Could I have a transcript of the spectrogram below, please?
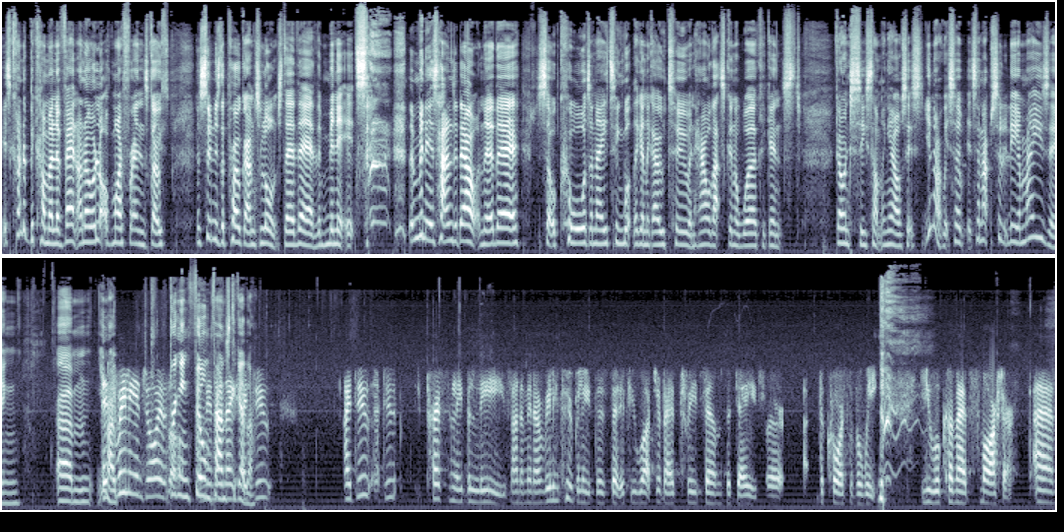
it's kind of become an event. I know a lot of my friends go as soon as the program's launched, they're there the minute it's the minute it's handed out, and they're there sort of coordinating what they're going to go to and how that's going to work against going to see something else. It's you know it's a it's an absolutely amazing. Um, you it's know, really enjoyable. Bringing film I mean, fans I, together. I do, I do, I do personally believe, and I mean, I really do believe this, that if you watch about three films a day for the course of a week, you will come out smarter. Um,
